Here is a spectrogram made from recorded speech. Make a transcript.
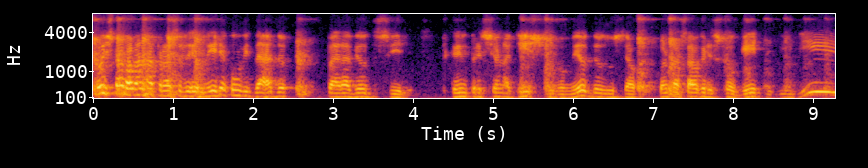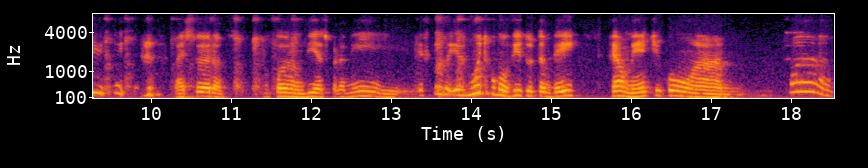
Eu estava lá na Praça Vermelha convidado para ver o desfile fiquei impressionadíssimo, meu Deus do céu, quando passava aqueles foguetes, mas foram, foram dias para mim, eu fiquei muito comovido também, realmente, com a, com a,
